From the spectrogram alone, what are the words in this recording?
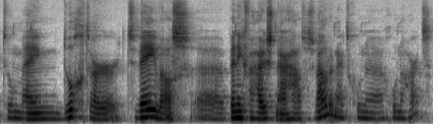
toen mijn dochter twee was, ben ik verhuisd naar Hazenswoude, naar het Groene, Groene Hart.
